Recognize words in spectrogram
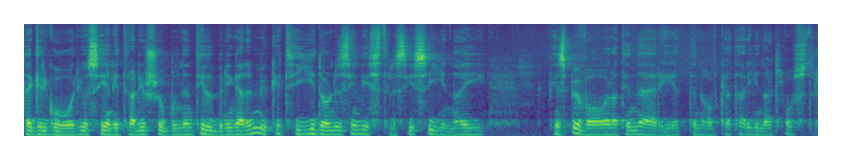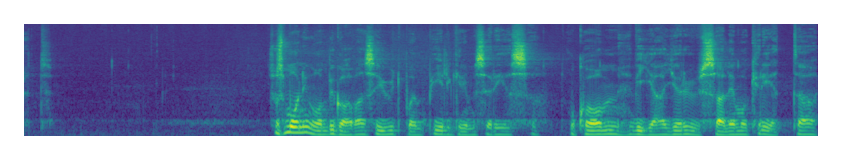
där Gregorius enligt traditionen tillbringade mycket tid under sin vistelse i Sinai finns bevarat i närheten av Katarina-klostret. Så småningom begav han sig ut på en pilgrimsresa och kom via Jerusalem och Kreta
